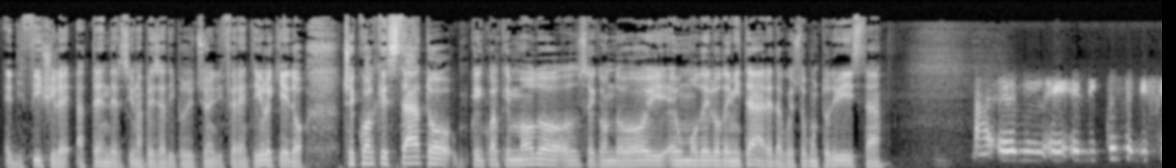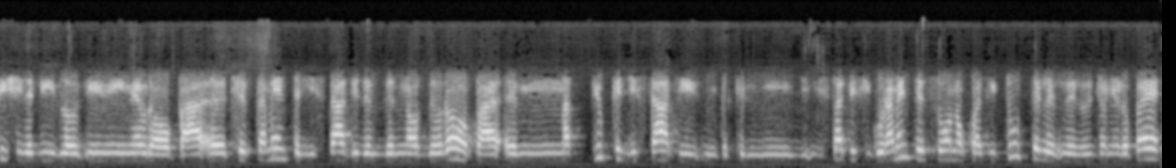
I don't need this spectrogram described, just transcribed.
è difficile attendersi una presa di posizione differente. Io le chiedo, c'è qualche Stato che in qualche modo, secondo voi, è un modello da imitare da questo punto di vista? Ma, ehm, e, e questo è difficile dirlo in, Europa, eh, certamente gli stati del, del nord Europa, ehm, ma più che gli stati, perché gli stati sicuramente sono quasi tutte le, le regioni europee,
